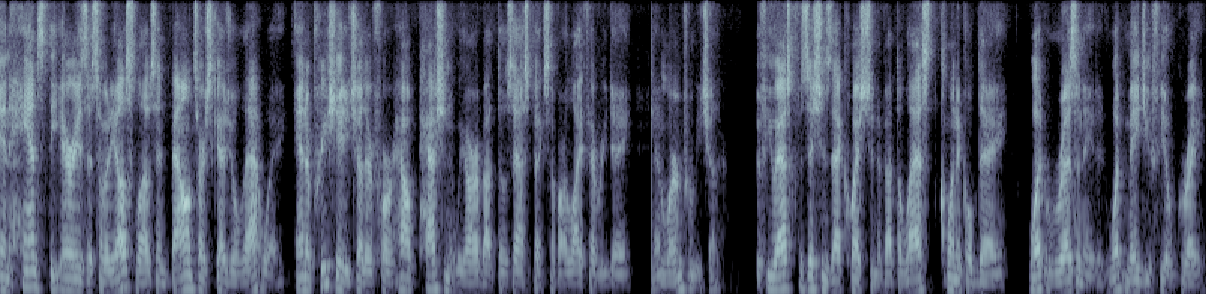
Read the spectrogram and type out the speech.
enhance the areas that somebody else loves and balance our schedule that way and appreciate each other for how passionate we are about those aspects of our life every day and learn from each other. If you ask physicians that question about the last clinical day, what resonated? What made you feel great?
